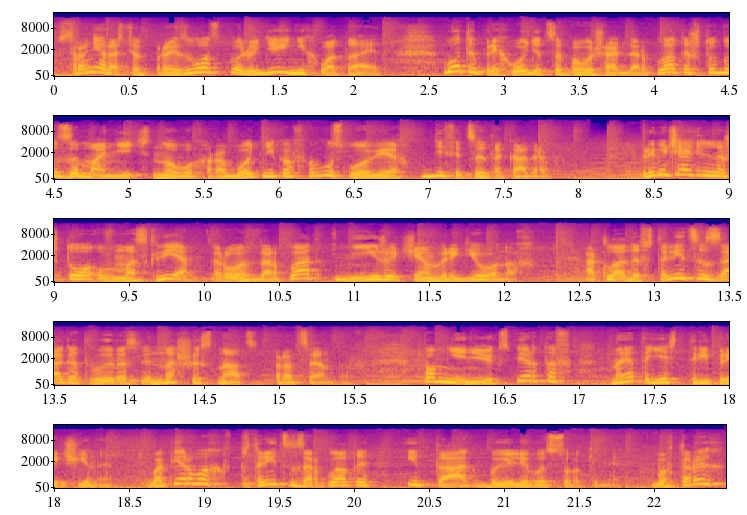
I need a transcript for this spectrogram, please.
В стране растет производство, людей не хватает. Вот и приходится повышать зарплаты, чтобы заманить новых работников в условиях дефицита кадров. Примечательно, что в Москве рост зарплат ниже, чем в регионах. Оклады в столице за год выросли на 16%. По мнению экспертов, на это есть три причины. Во-первых, в столице зарплаты и так были высокими. Во-вторых,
